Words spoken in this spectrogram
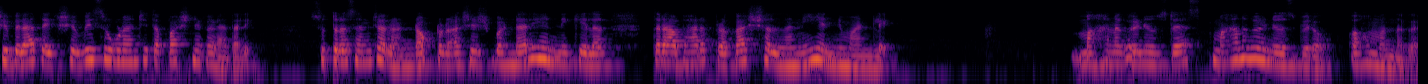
शिबिरात एकशे वीस रुग्णांची तपासणी करण्यात आली. सूत्रसंचालन डॉक्टर आशिष भंडारी यांनी केलं तर आभार प्रकाश शल्लानी यांनी मांडले. Mahanagar news desk Mahanagar news bureau Ahmednagar.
